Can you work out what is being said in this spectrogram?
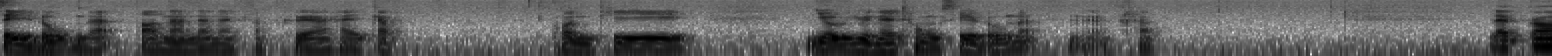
สีรุ้งแล้วตอนนั้นนะครับ เพื่อให้กับคนที่อยู่อยู่ในธงสีรุ้งนะครับ แล้วก็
